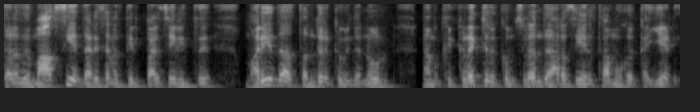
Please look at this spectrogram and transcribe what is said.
தனது மார்க்சிய தரிசனத்தில் பரிசீலித்து மரியதாஸ் தந்திருக்கும் இந்த நூல் நமக்கு கிடைத்திருக்கும் சிறந்த அரசியல் சமூக கையேடு.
